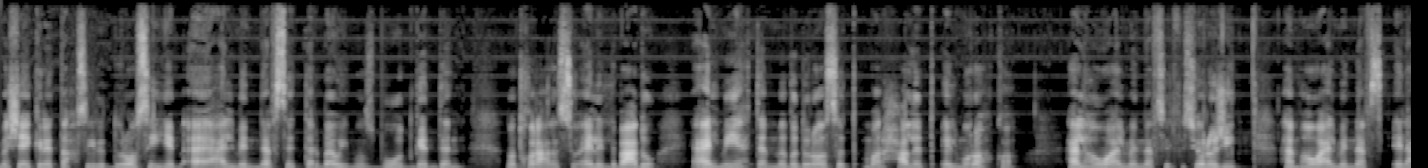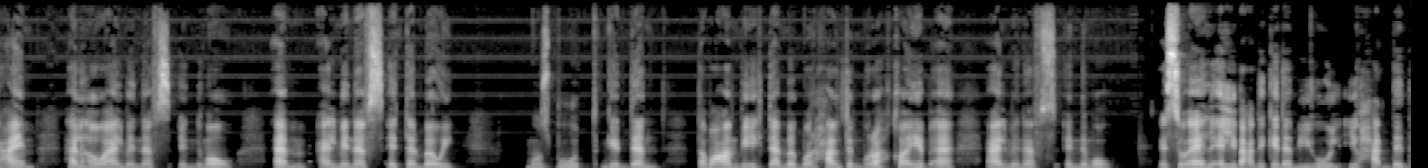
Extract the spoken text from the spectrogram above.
مشاكل التحصيل الدراسي يبقى علم النفس التربوي. مظبوط جدا. ندخل على السؤال اللي بعده. علم يهتم بدراسة مرحلة المراهقة. هل هو علم النفس الفسيولوجي؟ أم هو علم النفس العام؟ هل هو علم النفس النمو؟ أم علم النفس التربوي؟ مظبوط جدا. طبعا بيهتم بمرحلة المراهقة يبقى علم نفس النمو. السؤال اللي بعد كده بيقول يحدد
